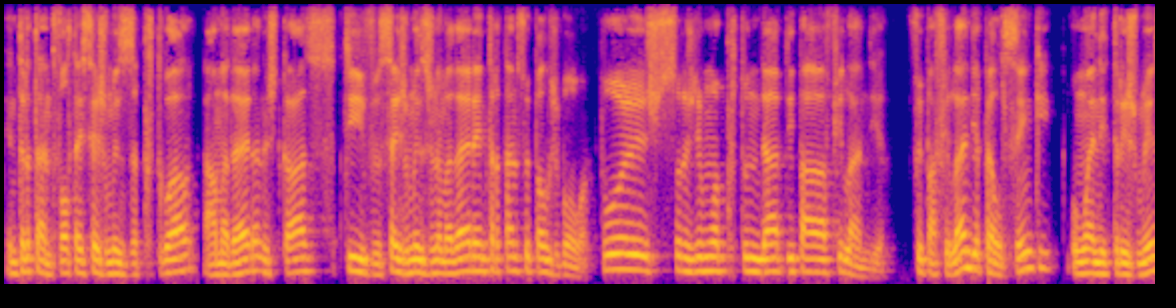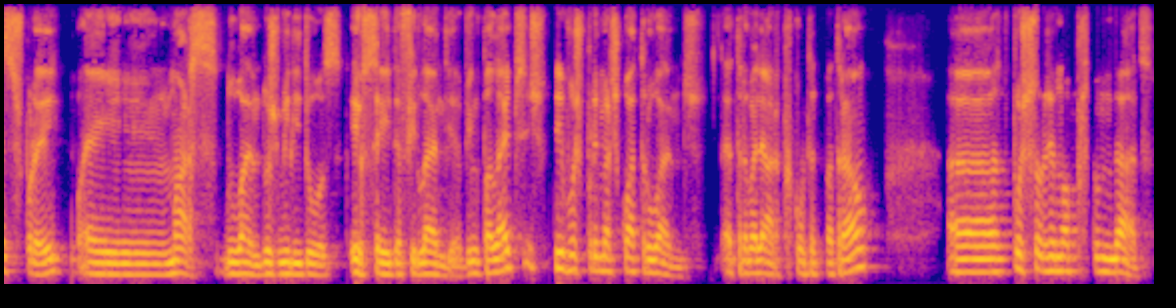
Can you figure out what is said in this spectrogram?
Entretanto, voltei seis meses a Portugal, à Madeira, neste caso. Tive seis meses na Madeira, entretanto, fui para Lisboa. Depois surgiu uma oportunidade de ir para a Finlândia. Fui para a Finlândia, para Helsinki, um ano e três meses por aí. Em março do ano 2012, eu saí da Finlândia, vim para Leipzig. Tive os primeiros quatro anos a trabalhar por conta de patrão. Uh, depois surgiu uma oportunidade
